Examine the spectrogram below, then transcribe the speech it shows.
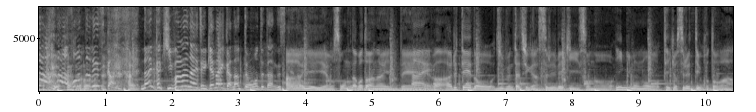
本当ですか、はい。なんか気張らないといけないかなって思ってたんですけど。あーいえいえもうそんなことはないので、はい。まあ、ある程度自分たちがするべきそのいいものを提供するっていうことは、ま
